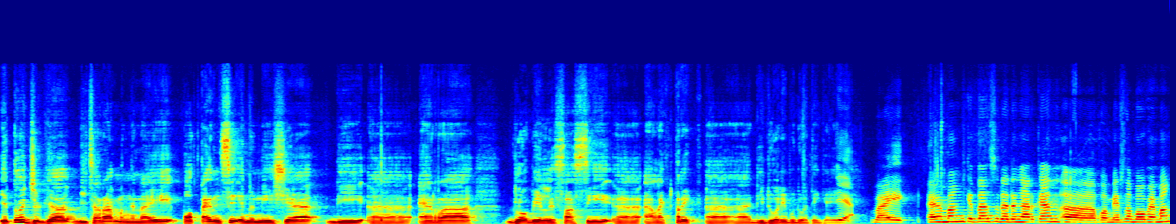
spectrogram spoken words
itu juga bicara mengenai potensi Indonesia di uh, era globalisasi uh, elektrik uh, di 2023 ini. Ya, baik. Emang kita sudah dengarkan uh, pemirsa bahwa memang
